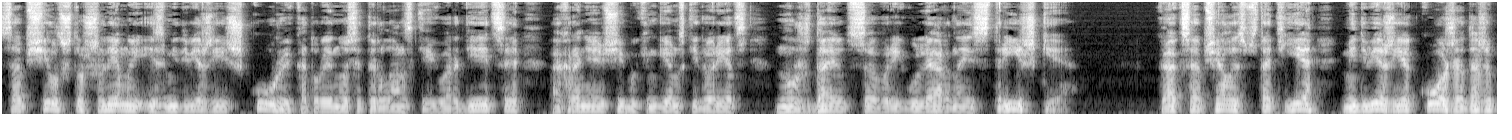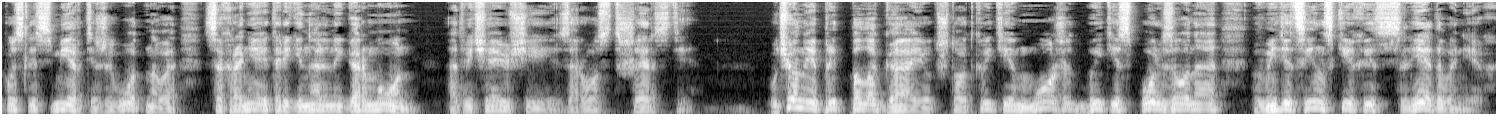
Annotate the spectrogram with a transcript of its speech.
сообщил, что шлемы из медвежьей шкуры, которые носят ирландские гвардейцы, охраняющие Букингемский дворец, нуждаются в регулярной стрижке. Как сообщалось в статье, медвежья кожа даже после смерти животного сохраняет оригинальный гормон, отвечающий за рост шерсти. Ученые предполагают, что открытие может быть использовано в медицинских исследованиях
